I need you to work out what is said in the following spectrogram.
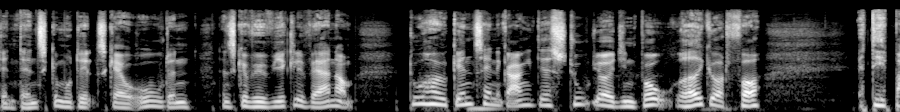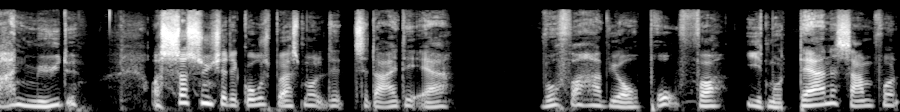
den danske model skal jo, oh, den, den skal vi jo virkelig værne om. Du har jo gentagende gange i det her studie og i din bog redegjort for, at det er bare en myte. Og så synes jeg, det gode spørgsmål det, til dig, det er, hvorfor har vi overhovedet brug for i et moderne samfund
